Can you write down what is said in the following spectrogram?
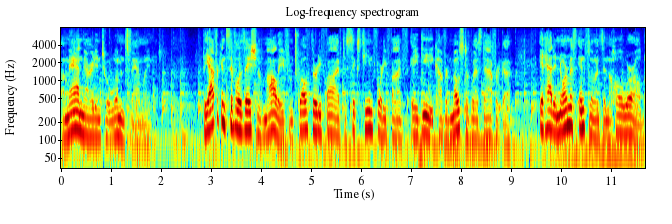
a man married into a woman's family. The African civilization of Mali from 1235 to 1645 AD covered most of West Africa. It had enormous influence in the whole world.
